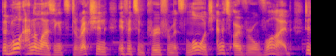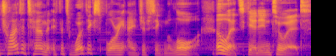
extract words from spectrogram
but more analysing its direction, if it's improved from its launch and its overall vibe, to try and determine if it's worth exploring Age of Sigmar lore. Let's get into it.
